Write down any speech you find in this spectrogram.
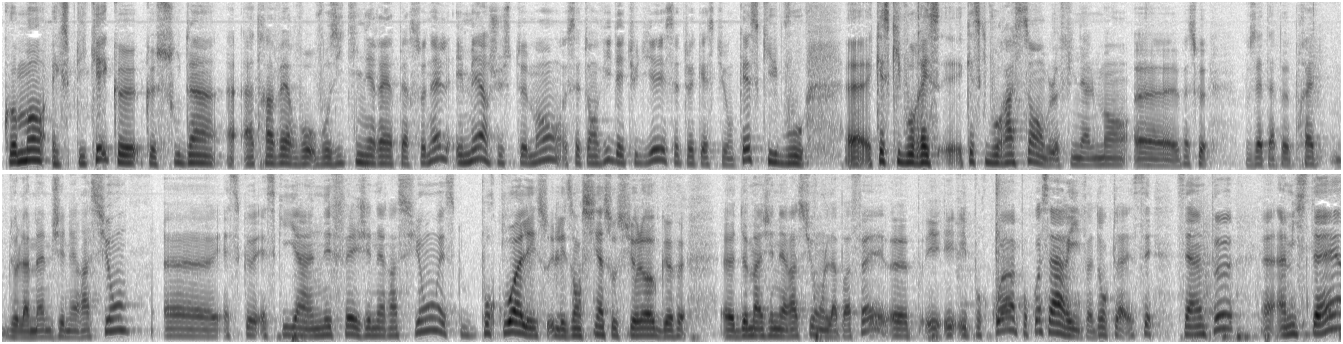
comment expliquer que, que soudain, à, à travers vos, vos, itinéraires personnels, émerge justement cette envie d'étudier cette question. Qu'est-ce qui vous, vous rassemble finalement euh, Parce que vous êtes à peu près de la même génération. Euh, est-ce qu'il y a un effet génération? Est -ce que, Pourquoi les, anciens sociologues euh, de ma génération ne l'a pas fait euh, et, pourquoi, ça arrive? Donc c'est un peu un mystère.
